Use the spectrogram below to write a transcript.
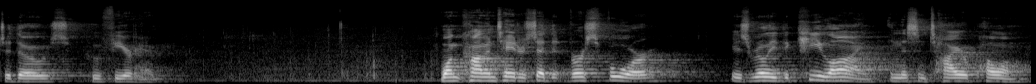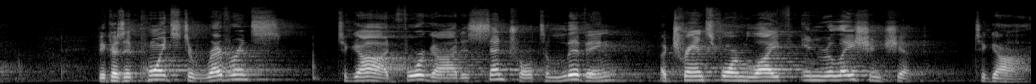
to those who fear him. One commentator said that verse 4 is really the key line in this entire poem because it points to reverence to God, for God, is central to living a transformed life in relationship to God.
